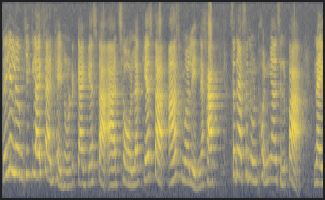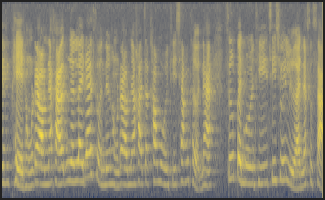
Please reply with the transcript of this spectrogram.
และอย่าลืมคลิกไลค์แฟนเพจของรายการ Guest a r Art Show และ Guest a r Art Merit นะคะสนับสนุนผลงานศิลปะในเพจของเรานะคะ เงินรายได้ส่วนหนึ่งของเรานะคะ จะเข้ามูลนิธิช่างเถิดนะคะซึ่งเป็นมูลนิธิที่ช่วยเหลือนักศึกษา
